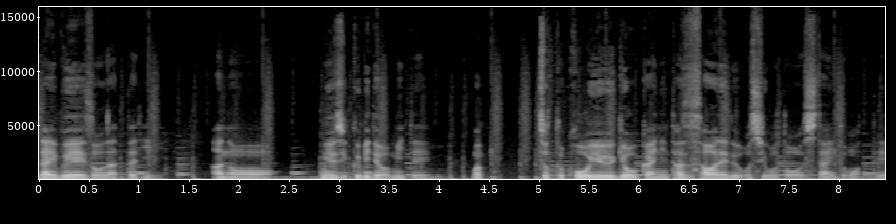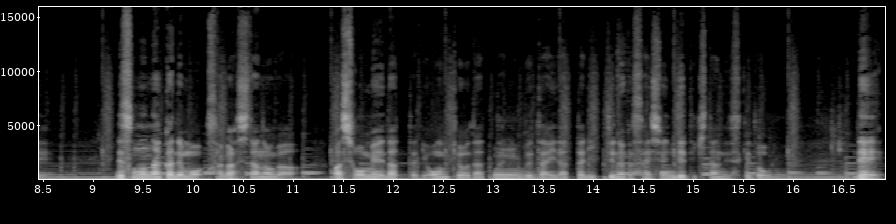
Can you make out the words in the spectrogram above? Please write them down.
ライブ映像だったりあのミュージックビデオを見て、まあ、ちょっとこういう業界に携われるお仕事をしたいと思ってでその中でも探したのが、まあ、照明だったり音響だったりうん。舞台だったりっていうのが最初に出てきたんですけど、で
